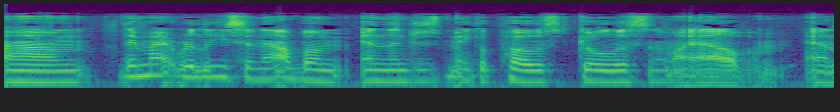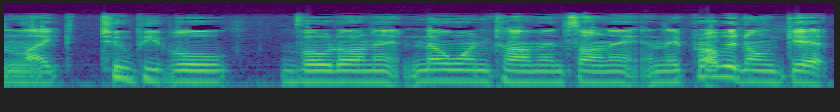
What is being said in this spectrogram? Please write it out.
um, they might release an album and then just make a post, go listen to my album, and like two people vote on it, no one comments on it, and they probably don't get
